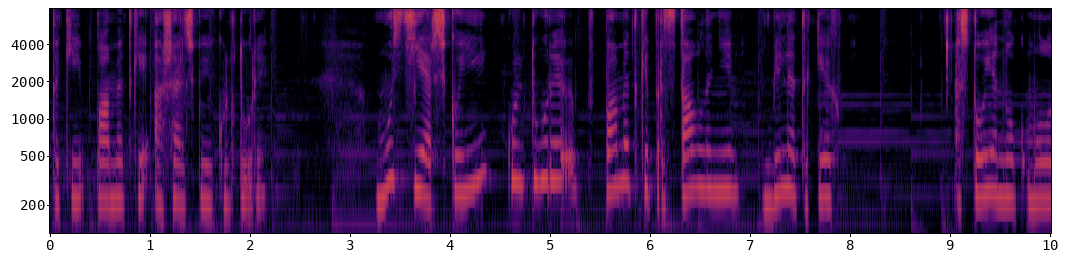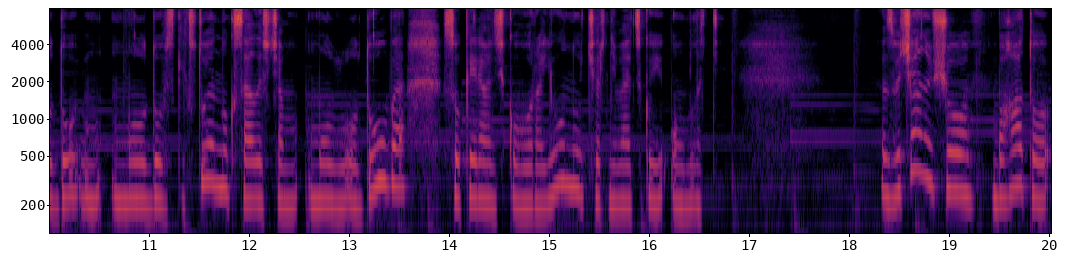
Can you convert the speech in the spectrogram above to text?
такі пам'ятки ашельської культури. Мустєрської культури пам'ятки представлені біля таких стоянок молодов... молодовських стоянок селища Молодове Сокирянського району Чернівецької області. Звичайно, що багато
